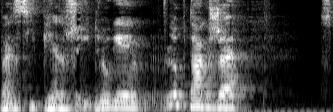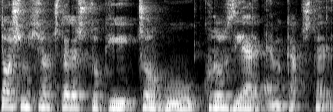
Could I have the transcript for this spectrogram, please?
wersji pierwszej i drugiej lub także 184 sztuki czołgu Cruiser MK4.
